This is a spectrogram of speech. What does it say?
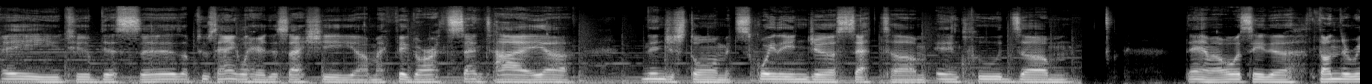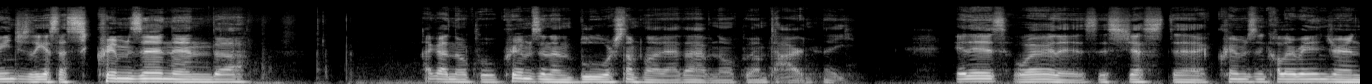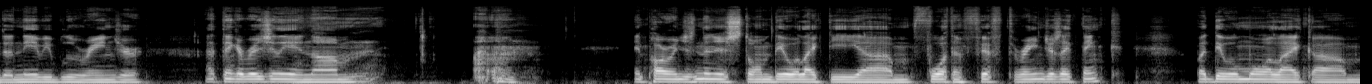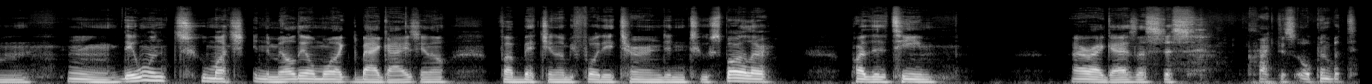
Hey YouTube, this is Obtuse Angle here. This is actually uh, my Figuarts Sentai uh, Ninja Storm. It's Skyranger set. Um, it includes, um, damn, I always say the Thunder Rangers. I guess that's Crimson and, uh, I got no clue. Crimson and Blue or something like that. I have no clue. I'm tired. Hey. It is what it is. It's just the Crimson Color Ranger and the Navy Blue Ranger I think originally in um in Power Rangers Ninja Storm they were like the um, fourth and fifth Rangers I think, but they were more like um hmm, they weren't too much in the middle. They were more like the bad guys, you know, for a bit, you know, before they turned into spoiler part of the team. All right, guys, let's just crack this open, but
